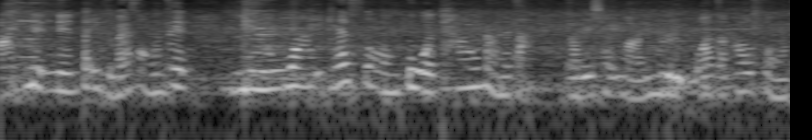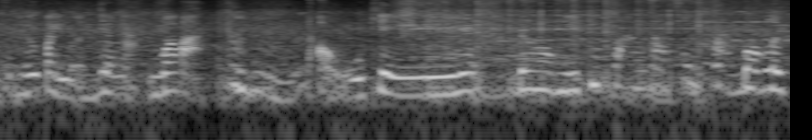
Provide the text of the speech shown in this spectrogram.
ายเน้นๆไปอีกแม่สองเจ็ดเลี้ยวไวแค่สองตัวเท่านั้นนะจ๊ะจะได้ใช้ไหมหรือว่าจะเข้าสองเจ็ดเลี้ยวไปเลยยังไงว่าปะโอเคดอกนี้คือปังจับสุดจัดบอกเลย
